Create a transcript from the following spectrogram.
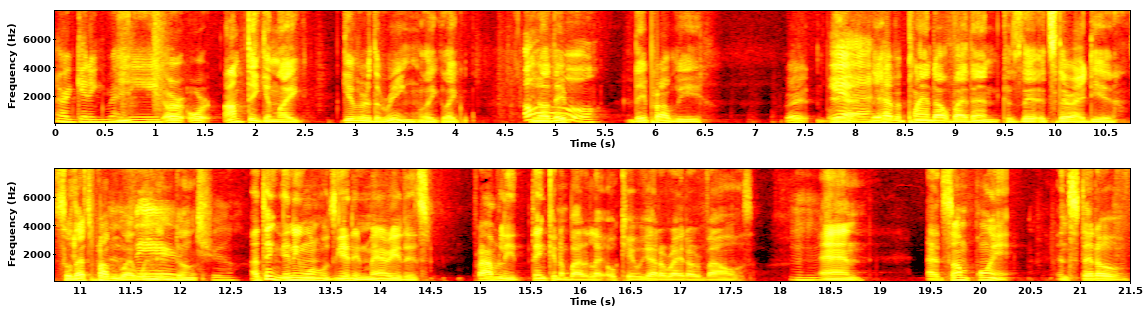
Or getting ready. or or I'm thinking like give her the ring like like you know they Oh. they probably right Yeah. they have it planned out by then because it's their idea so that's probably why women don't true. I think anyone who's getting married is probably thinking about it like, okay, we got to write our vows. Mm-hmm. And at some point, instead of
